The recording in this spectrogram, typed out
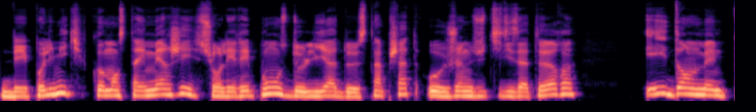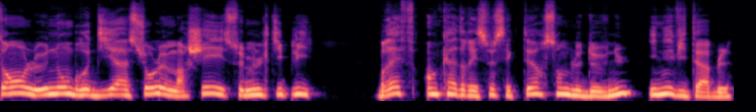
des polémiques commencent à émerger sur les réponses de l'IA de Snapchat aux jeunes utilisateurs, et dans le même temps, le nombre d'IA sur le marché se multiplie. Bref, encadrer ce secteur semble devenu inévitable.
